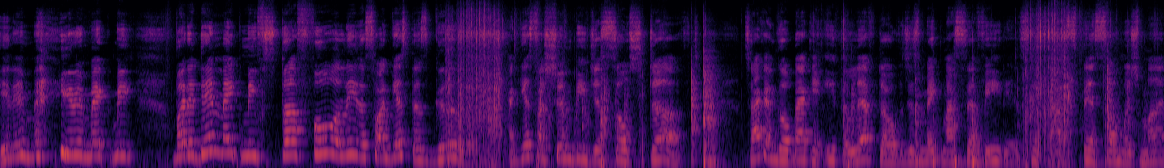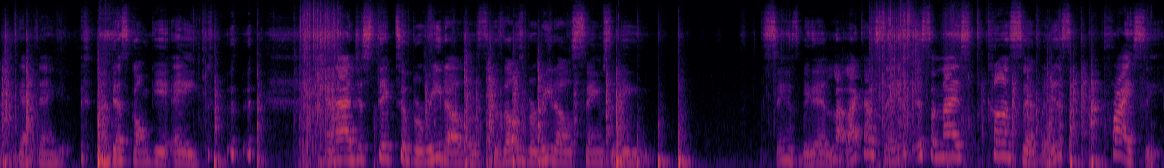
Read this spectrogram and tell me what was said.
it didn't, it didn't make me, but it didn't make me stuff full either. So I guess that's good. I guess I shouldn't be just so stuffed. So I can go back and eat the leftovers, just make myself eat it since I've spent so much money. God dang it. That's going to get ate. and I just stick to burritos because those burritos seems to be Seems to be like I said, it's, it's a nice concept, but it's pricey.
